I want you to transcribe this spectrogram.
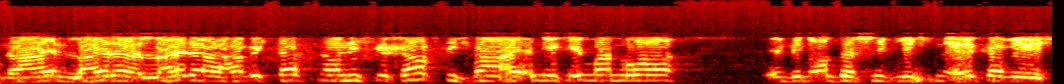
Nein, leider, leider habe ich das noch nicht geschafft. Ich war eigentlich immer nur in den unterschiedlichen LKWs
